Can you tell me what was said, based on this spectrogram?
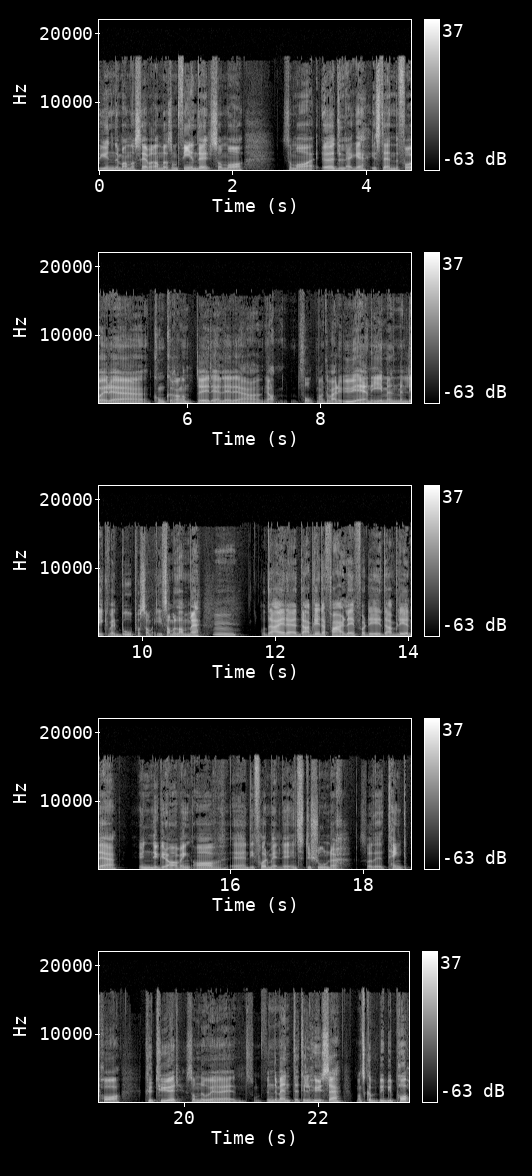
begynner man å se hverandre som fiender, som må, som må ødelegge istedenfor uh, konkurranter eller eh, ja, folk man kan være uenig i, men, men likevel bo samme, i samme land med. Mm. Og der, eh, der, blir det ferdig, fordi der blir det undergraving av eh, de formelle institusjoner. Så det, tenk på kultur som, noe, som fundamentet til huset man skal bygge på,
